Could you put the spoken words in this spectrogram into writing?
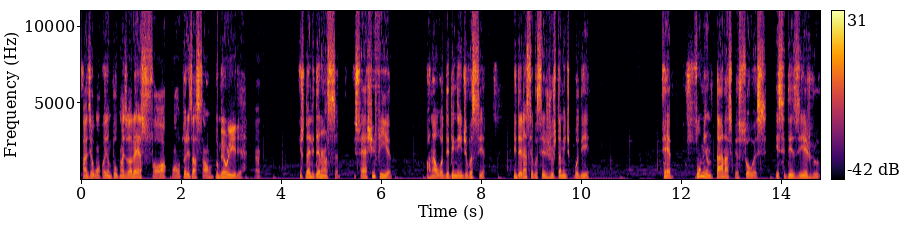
fazer alguma coisa um pouco mais é só com autorização do meu líder. Né? Isso não é liderança, isso é chefia. Tornar o outro dependente de você. Liderança é você justamente poder é, fomentar nas pessoas esse desejo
